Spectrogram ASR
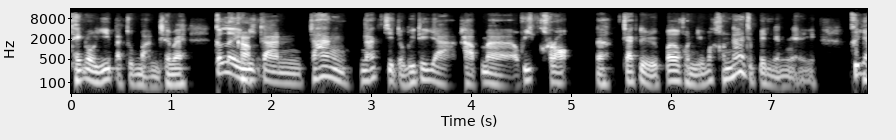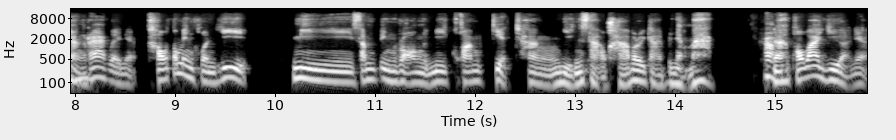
เทคโนโลยีปัจจุบันใช่ไหมก็เลยครับมีการจ้างนักจิตวิทยาครับ มาวิเคราะห์นะแจ็คเดอะริปเปอร์คนนี้ว่าเขาน่าจะเป็นยังไง คืออย่างแรกเลยเนี่ย เขาต้องเป็นคนที่ มี something wrong หรือมีความเกลียดชังหญิงสาวค้าบริการเป็นอย่างมากครับนะเพราะว่าเหยื่อเนี่ย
